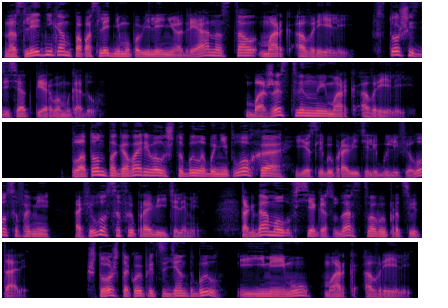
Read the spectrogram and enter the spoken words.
Наследником по последнему повелению Адриана стал Марк Аврелий в 161 году. Божественный Марк Аврелий. Платон поговаривал, что было бы неплохо, если бы правители были философами, а философы — правителями. Тогда, мол, все государства бы процветали. Что ж, такой прецедент был, и имя ему — Марк Аврелий.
